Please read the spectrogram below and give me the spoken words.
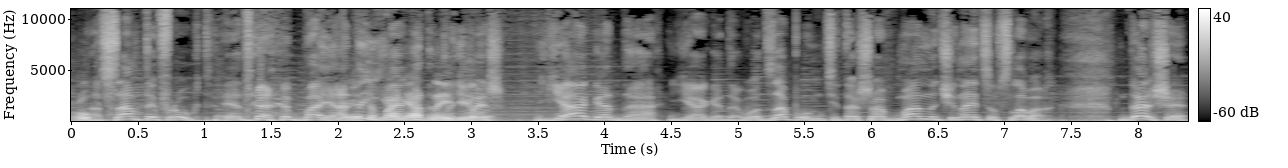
Фрукт. А сам ты фрукт. Это, ба- это Это ягода, понимаешь? Ягода, ягода. Вот запомните, так что обман начинается в словах. Дальше,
